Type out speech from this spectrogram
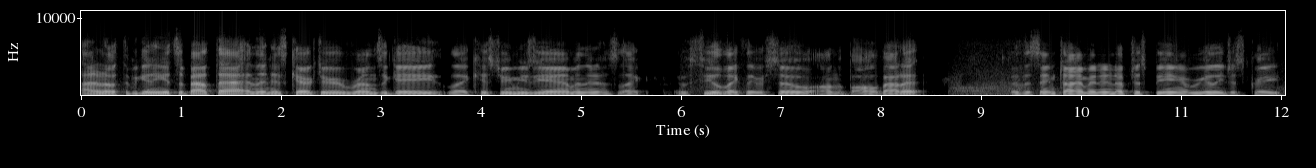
I don't know. At the beginning, it's about that, and then his character runs a gay like history museum, and then it was like it was feel like they were so on the ball about it. But at the same time, it ended up just being a really just great,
